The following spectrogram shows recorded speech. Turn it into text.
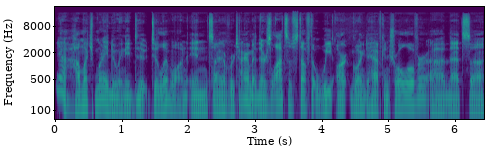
Yeah, how much money do we need to, to live on inside of retirement? There's lots of stuff that we aren't going to have control over. Uh, that's uh,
